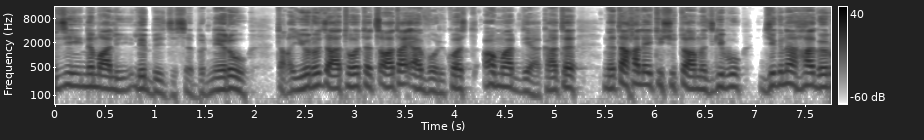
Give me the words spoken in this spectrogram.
እዚ ንማሊ ልቢ ዝሰብር ነይሩ ተቐይሩ ዝኣተወ ተጻዋታይ ኣይቮሪኮስት ዖማር ድያካተ ነታ ኻለይቲ ሽቶ ኣመዝጊቡ ጅግና ሃገሩ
